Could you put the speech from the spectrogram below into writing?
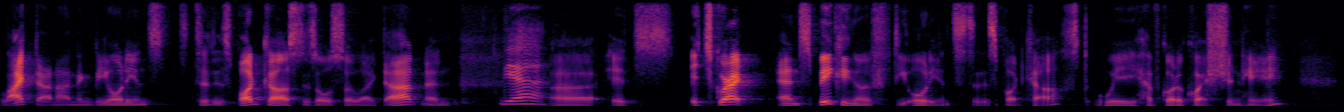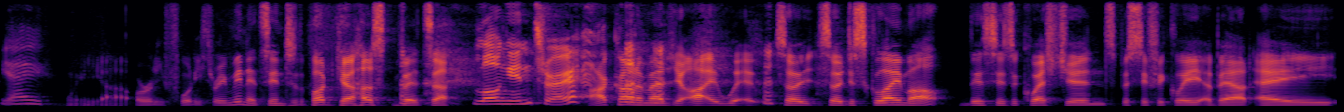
like that. I think the audience to this podcast is also like that, and Yeah, uh, it's it's great. And speaking of the audience to this podcast, we have got a question here. Yay! We are already forty three minutes into the podcast, but uh, Long intro. I can't imagine. I so so disclaimer. This is a question specifically about a,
